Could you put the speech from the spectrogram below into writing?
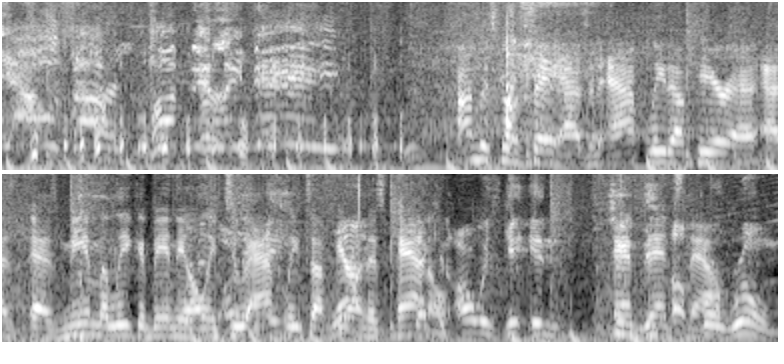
Yowza! Hop diddly dee! I'm just gonna say, as an athlete up here, as as me and Malika being the only two athletes up here on this panel, That can always get into And the Vince upper now. room.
